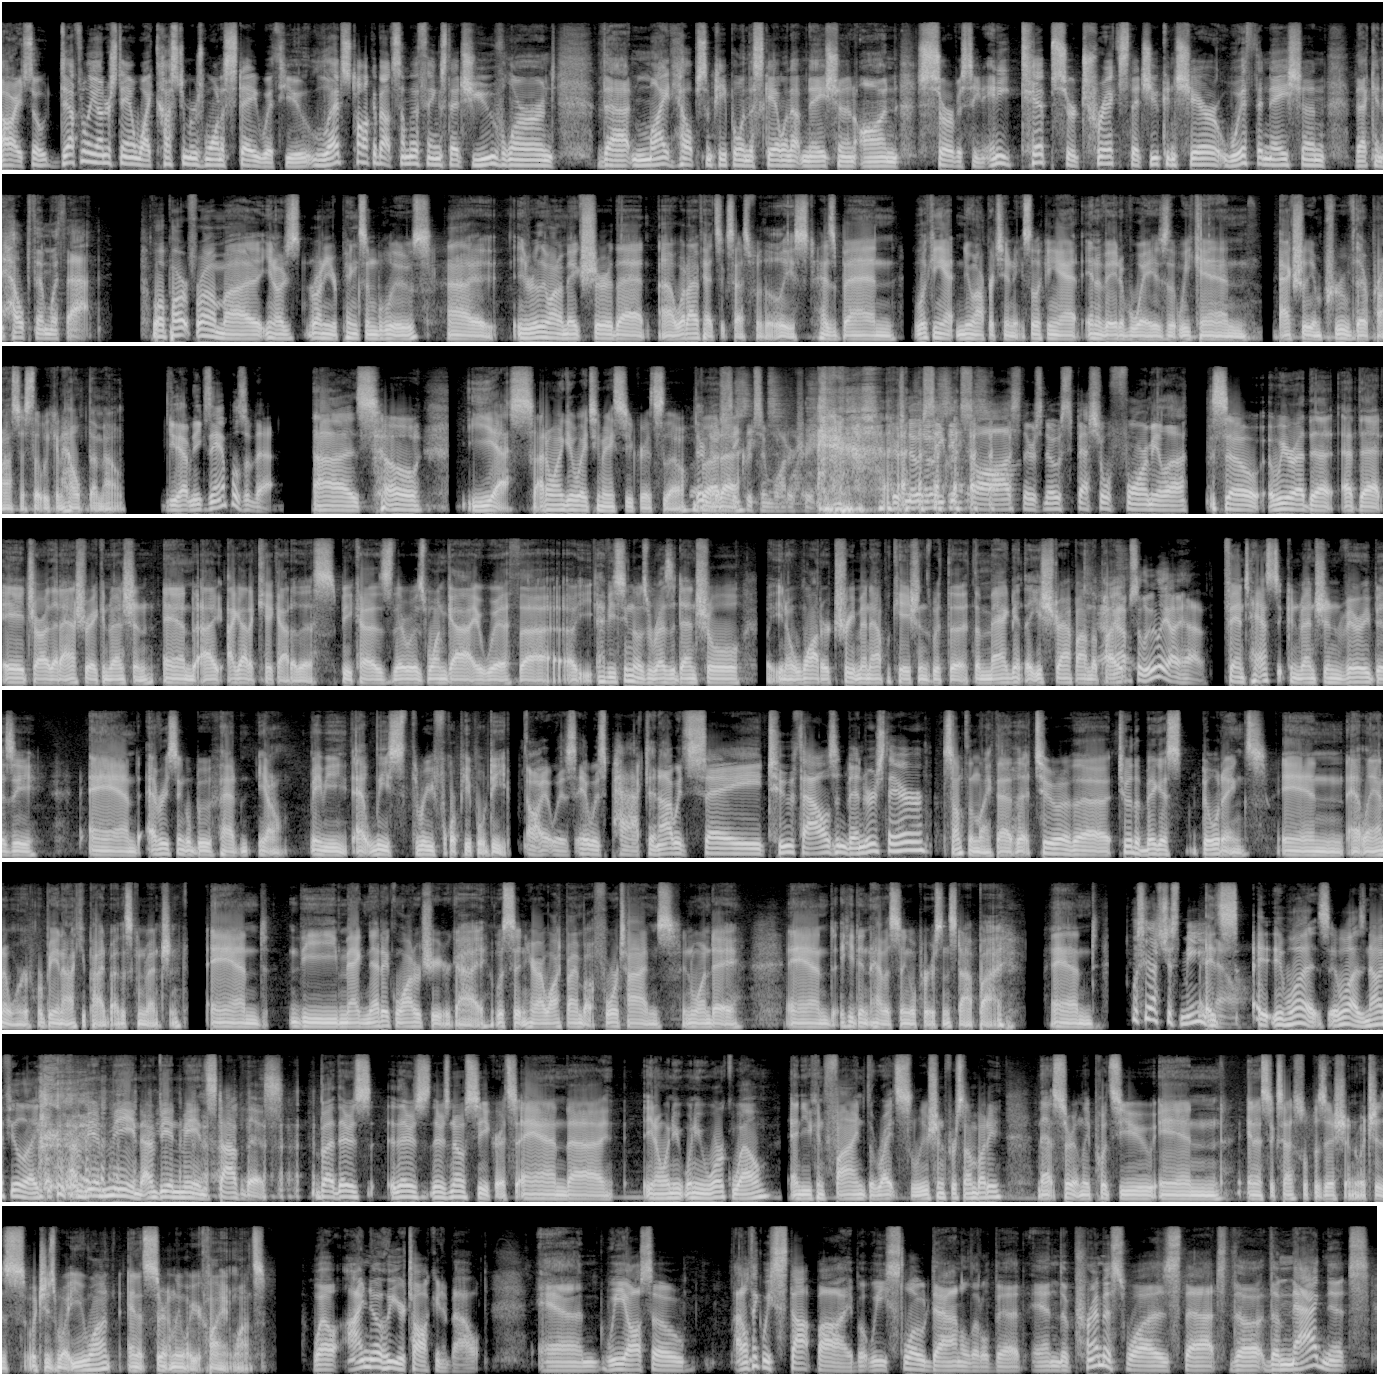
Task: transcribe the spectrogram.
All right, so definitely understand why customers want to stay with you. Let's talk about some of the things that you've learned that might help some people in the Scaling Up Nation on servicing. Any tips or tricks that you can share with the nation that can help them with that? Well, apart from uh, you know just running your pinks and blues, uh, you really want to make sure that uh, what I've had success with, at least, has been looking at new opportunities, looking at innovative ways that we can actually improve their process, that we can help them out. Do you have any examples of that? Uh, so yes, I don't want to give away too many secrets though. There are no uh, secrets in water treatment. there's no secret sauce. There's no special formula. So we were at that at that AHR that ASHRAE convention, and I, I got a kick out of this because there was one guy with. Uh, have you seen those residential, you know, water treatment applications with the the magnet that you strap on the pipe? Absolutely, I have. Fantastic convention, very busy, and every single booth had you know maybe at least three, four people deep. Oh, it was it was packed, and I would say two thousand vendors there, something like that. That two of the two of the biggest buildings in Atlanta were were being occupied by this convention, and the magnetic water treater guy was sitting here. I walked by him about four times in one day, and he didn't have a single person stop by. And well, see, that's just mean. It's it, it, was it was. Now I feel like I'm being mean. I'm being mean. Stop this. But there's there's there's no secrets, and uh, you know when you when you work well and you can find the right solution for somebody, that certainly puts you in in a successful position, which is which is what you want, and it's certainly what your client wants. Well, I know who you're talking about, and we also I don't think we stopped by, but we slowed down a little bit. And the premise was that the the magnets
